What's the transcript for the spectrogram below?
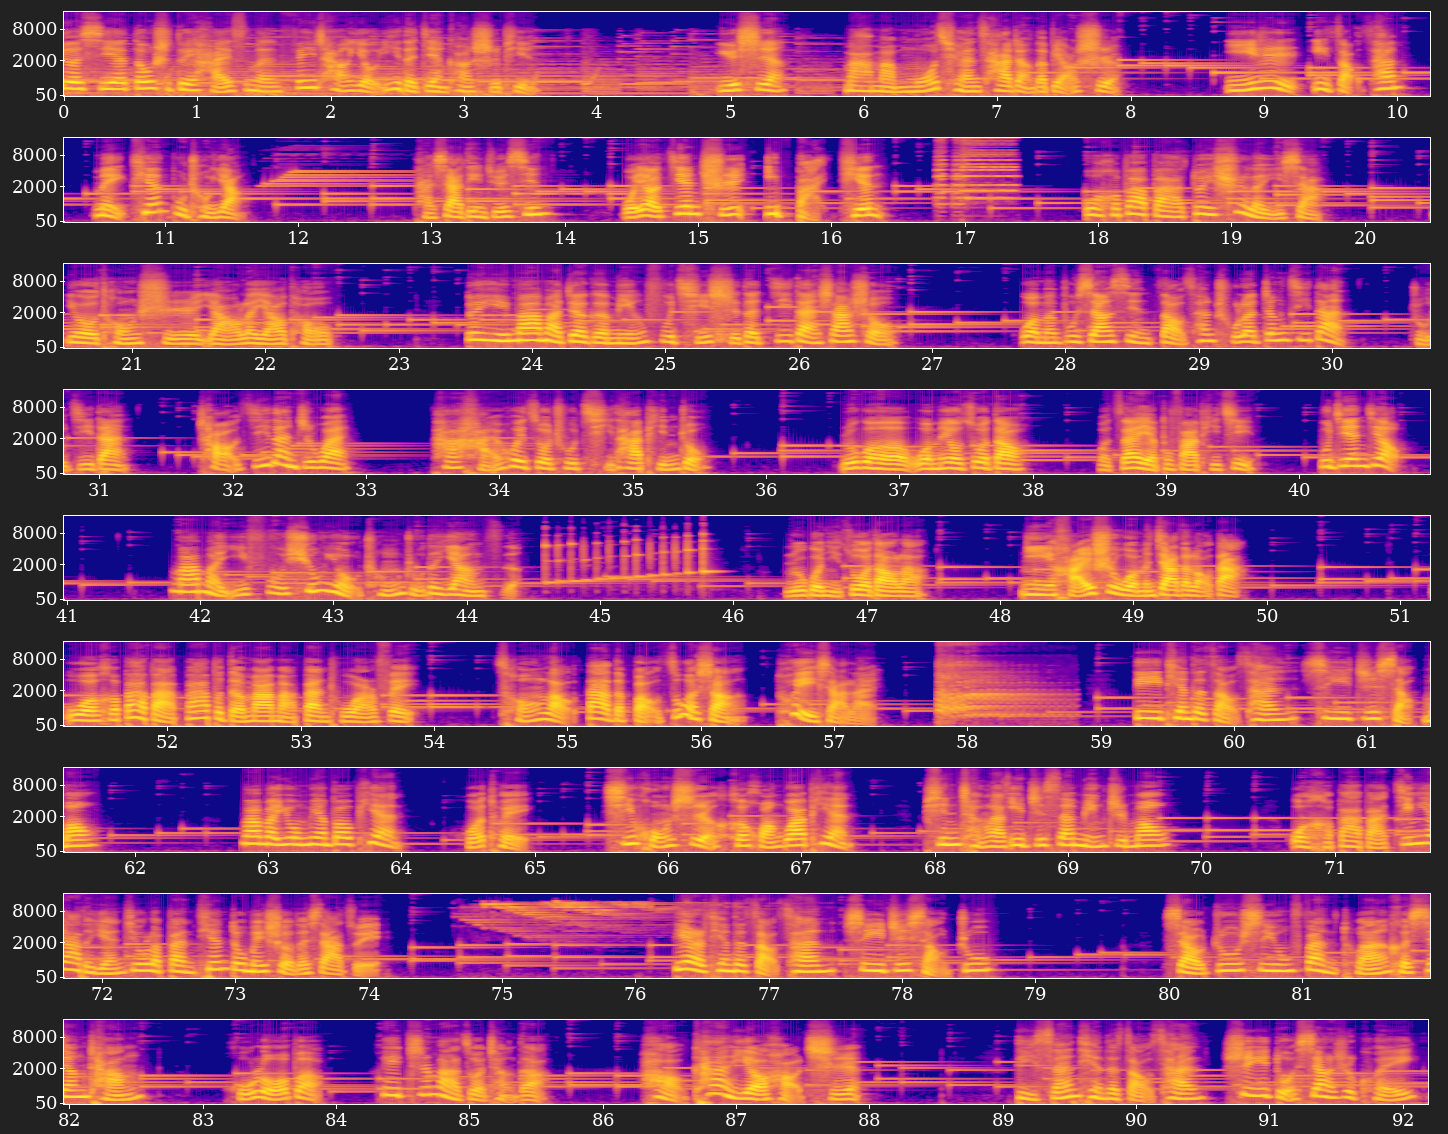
这些都是对孩子们非常有益的健康食品。”于是，妈妈摩拳擦掌地表示。一日一早餐，每天不重样。他下定决心，我要坚持一百天。我和爸爸对视了一下，又同时摇了摇头。对于妈妈这个名副其实的鸡蛋杀手，我们不相信早餐除了蒸鸡蛋、煮鸡蛋、炒鸡蛋之外，她还会做出其他品种。如果我没有做到，我再也不发脾气，不尖叫。妈妈一副胸有成竹的样子。如果你做到了，你还是我们家的老大。我和爸爸巴不得妈妈半途而废，从老大的宝座上退下来。第一天的早餐是一只小猫。妈妈用面包片、火腿、西红柿和黄瓜片。拼成了一只三明治猫，我和爸爸惊讶地研究了半天，都没舍得下嘴。第二天的早餐是一只小猪，小猪是用饭团和香肠、胡萝卜、黑芝麻做成的，好看又好吃。第三天的早餐是一朵向日葵，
